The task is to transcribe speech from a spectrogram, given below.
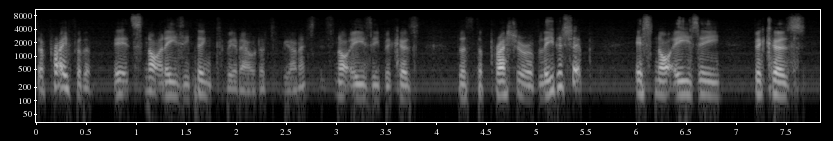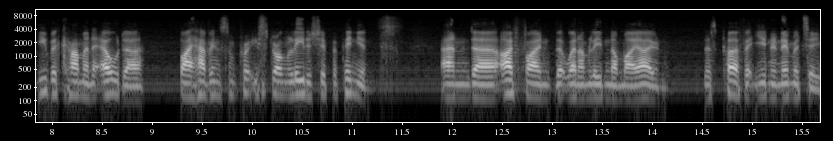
So pray for them. It's not an easy thing to be an elder, to be honest. It's not easy because there's the pressure of leadership. It's not easy because you become an elder by having some pretty strong leadership opinions. And uh, I find that when I'm leading on my own, there's perfect unanimity.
